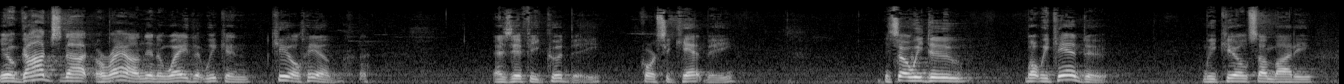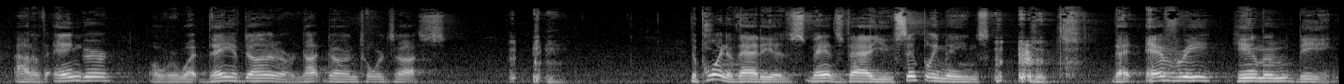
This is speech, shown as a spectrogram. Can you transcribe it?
You know, God's not around in a way that we can kill him as if he could be. Of course, he can't be. And so we do what we can do. We kill somebody out of anger over what they have done or not done towards us. the point of that is man's value simply means that every human being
